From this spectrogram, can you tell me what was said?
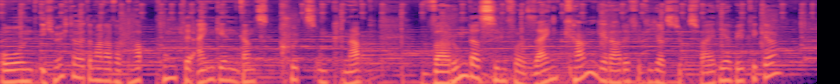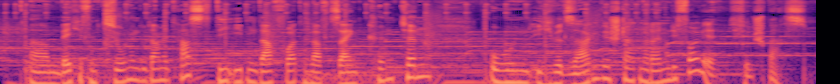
Und ich möchte heute mal auf ein paar Punkte eingehen, ganz kurz und knapp, warum das sinnvoll sein kann, gerade für dich als Typ-2-Diabetiker, ähm, welche Funktionen du damit hast, die eben da vorteilhaft sein könnten. Und ich würde sagen, wir starten rein in die Folge. Viel Spaß!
